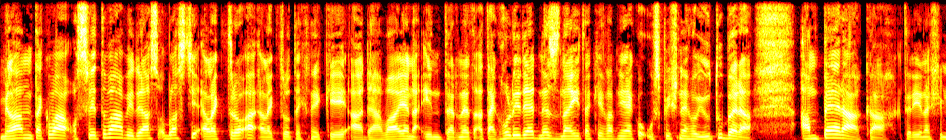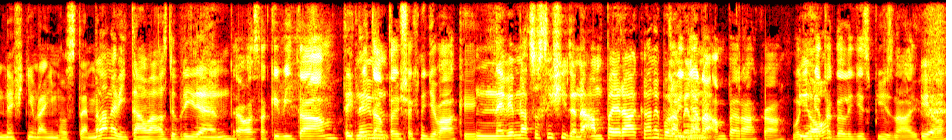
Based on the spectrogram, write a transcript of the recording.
Milan taková osvětová videa z oblasti elektro a elektrotechniky a dává je na internet a tak ho lidé dnes znají taky hlavně jako úspěšného youtubera Amperáka, který je naším dnešním ranním hostem. Milane, vítám vás, dobrý den. Já vás taky vítám. Teď nevím, vítám tady všechny diváky. Nevím, na co slyšíte, na Amperáka nebo Klidně na Milana? na Amperáka. Oni jo? mě takhle lidi spíš znají. Jo.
